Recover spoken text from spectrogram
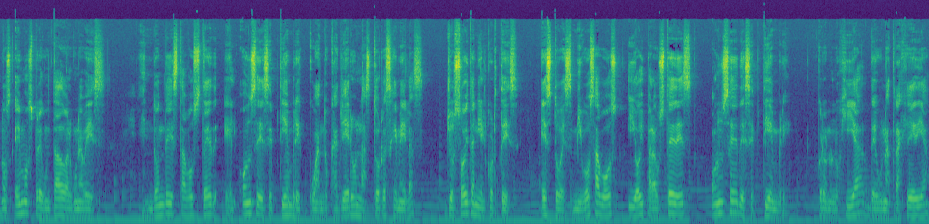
nos hemos preguntado alguna vez, ¿en dónde estaba usted el 11 de septiembre cuando cayeron las Torres Gemelas? Yo soy Daniel Cortés, esto es Mi Voz a Voz y hoy para ustedes 11 de septiembre, cronología de una tragedia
